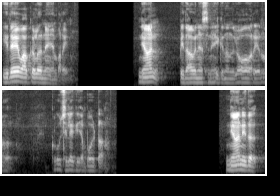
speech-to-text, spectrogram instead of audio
ഇതേ വാക്കുകൾ തന്നെ ഞാൻ പറയും. ഞാൻ പിതാവിനെ സ്നേഹിക്കുന്നെന്ന് ലോകം അറിയുന്നത് ക്രൂശിലേക്ക് ഞാൻ പോയിട്ടാണ്. ഞാനിത്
